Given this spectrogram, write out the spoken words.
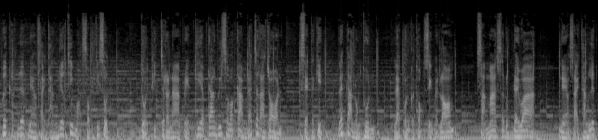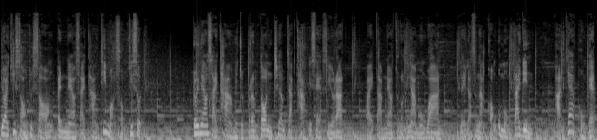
เพื่อคัดเลือกแนวสายทางเลือกที่เหมาะสมที่สุด โดยพิจารณาเปรียบเทียบด้านวิศวกรรมและจราจร เศรษฐกิจ และการลงทุน และผลกระทบสิ่งแวดล้อม สามารถสรุปได้ว่า แนวสายทางเลือกย่อยที่ 2.2 เป็นแนวสายทางที่เหมาะสมที่สุด โดยแนวสายทางมีจุดเริ่มต้นเชื่อมจากทางพิเศษศรีรัตไปตามแนวถนนงามวงวาน ในลักษณะของอุโมงค์ใต้ดิน ผ่านแยกพงเพชร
